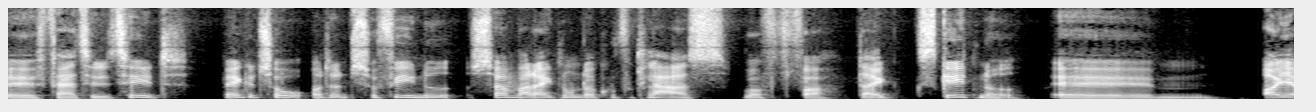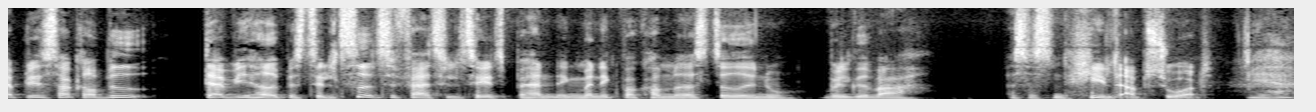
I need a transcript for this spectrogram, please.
øh, fertilitet, begge to, og den så fint ud, så var der ikke nogen, der kunne forklare os, hvorfor der ikke skete noget. Øh, og jeg blev så gravid, da vi havde bestilt tid til fertilitetsbehandling, men ikke var kommet afsted endnu, hvilket var altså sådan helt absurd. Ja.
